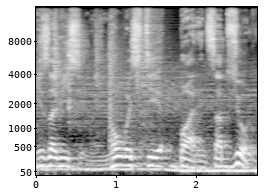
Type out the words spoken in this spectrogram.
независим. Новости Баренц обзор.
